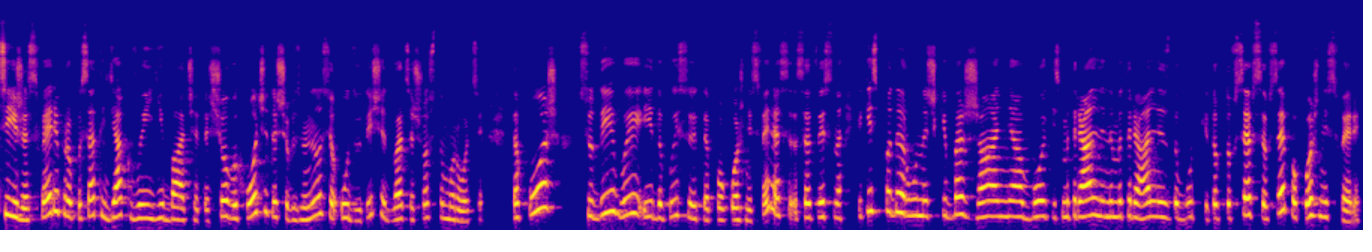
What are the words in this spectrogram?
цій же сфері прописати, як ви її бачите, що ви хочете, щоб змінилося у 2026 році. Також сюди ви і дописуєте по кожній сфері, соответственно, якісь подаруночки, бажання або якісь матеріальні, нематеріальні здобутки, тобто все-все-все по кожній сфері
